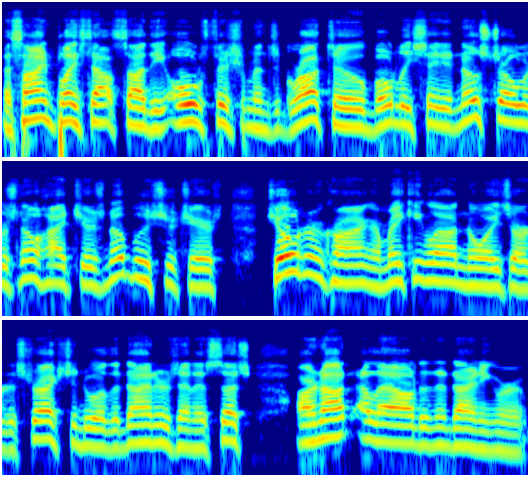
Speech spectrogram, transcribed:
A sign placed outside the old fisherman's grotto boldly stated no strollers, no high chairs, no booster chairs. Children crying or making loud noise are a distraction to other diners and, as such, are not allowed in the dining room.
